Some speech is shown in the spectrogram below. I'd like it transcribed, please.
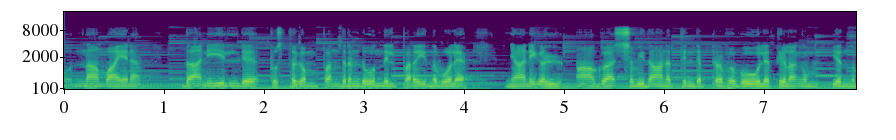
ഒന്നാം വായന. ദാനിയലിന്റെ പുസ്തകം പന്ത്രണ്ട് ഒന്നിൽ പറയുന്ന പോലെ ജ്ഞാനികൾ ആകാശവിധാനത്തിന്റെ പ്രഭ പോലെ തിളങ്ങും എന്ന്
